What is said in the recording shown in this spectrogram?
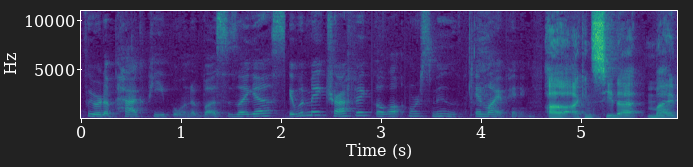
if we were to pack people into buses, I guess, it would make traffic a lot more smooth, in my opinion. Uh, I can see that. My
